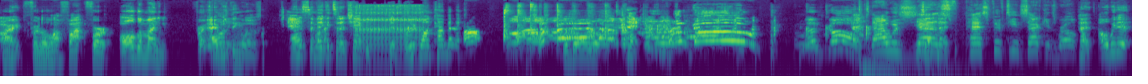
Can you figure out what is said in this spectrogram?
All right, for the fi- for all the money, for All the everything, money. Los. Chance to make it to the championship. Three one comeback. Ah. We're going with Pet. Let's go. That was yes, past 15 seconds, bro. Pet. Oh, we did.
